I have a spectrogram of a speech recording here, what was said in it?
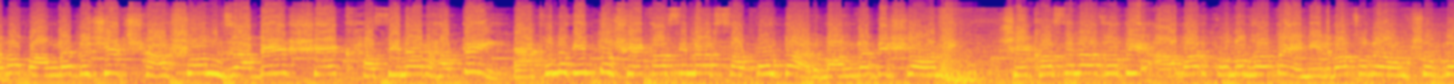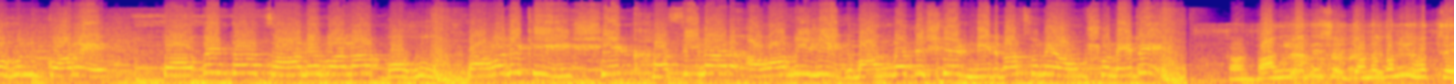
আবারও বাংলাদেশের শাসন যাবে শেখ হাসিনার হাতেই? এখনও কিন্তু শেখ হাসিনার সাপোর্টার বাংলাদেশে অনেক। শেখ হাসিনা যদি আবার কোনোভাবে নির্বাচনে অংশগ্রহণ করে, তবে তার চাওয়ানেওয়ালা বহু তাহলে কি শেখ হাসিনার আওয়ামী লীগ বাংলাদেশের নির্বাচনে অংশ নেবে? কারণ বাংলাদেশের জনগণই হচ্ছে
